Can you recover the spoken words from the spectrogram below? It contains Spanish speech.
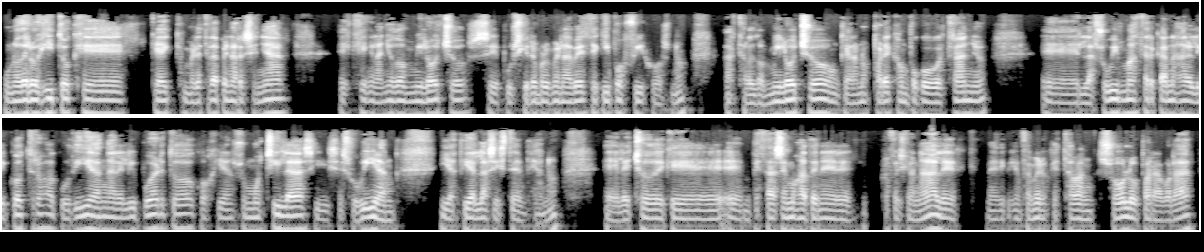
Uno de los hitos que, que, merece la pena reseñar es que en el año 2008 se pusieron por primera vez equipos fijos, ¿no? Hasta el 2008, aunque ahora nos parezca un poco extraño, eh, las UBIs más cercanas al helicóptero acudían al helipuerto, cogían sus mochilas y se subían y hacían la asistencia, ¿no? El hecho de que empezásemos a tener profesionales, médicos y enfermeros que estaban solo para volar,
